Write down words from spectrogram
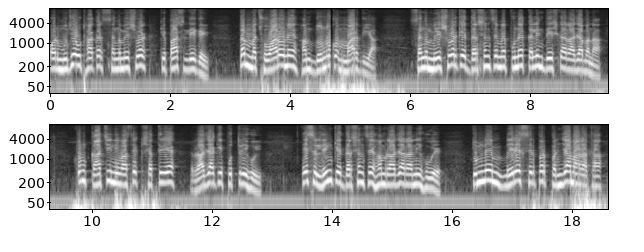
और मुझे उठाकर संगमेश्वर के पास ले गई। तब मछुआरों ने हम दोनों को मार दिया। संगमेश्वर के दर्शन से मैं पुनः कलिंग देश का राजा बना। तुम कांची निवासी क्षत्रिय राजा की पुत्री हुई। इस लिंग के दर्शन से हम राजा रानी हुए। तुमने मेरे सिर पर पंजा मारा था,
